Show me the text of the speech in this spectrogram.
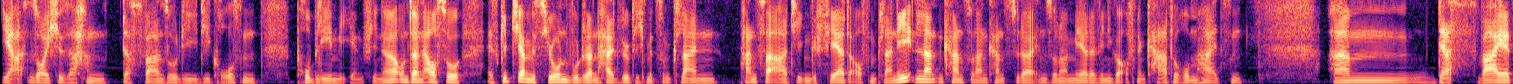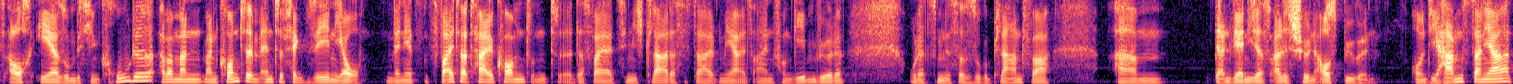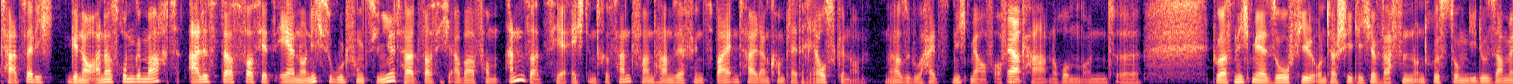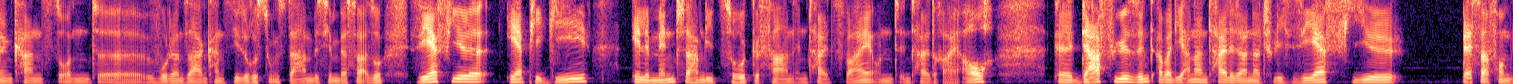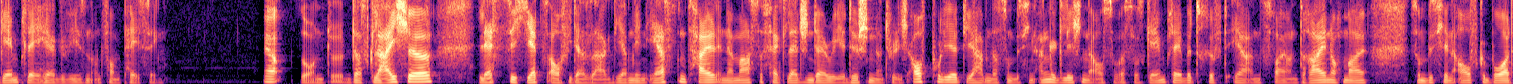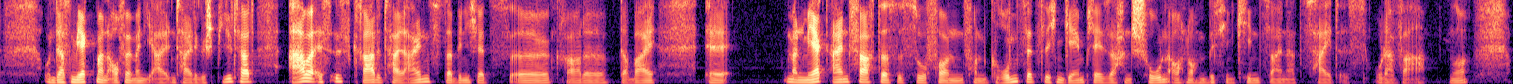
ja, solche Sachen, das waren so die, die großen Probleme irgendwie. Ne? Und dann auch so, es gibt ja Missionen, wo du dann halt wirklich mit so einem kleinen panzerartigen Gefährt auf dem Planeten landen kannst und dann kannst du da in so einer mehr oder weniger offenen Karte rumheizen. Ähm, das war jetzt auch eher so ein bisschen krude, aber man, man konnte im Endeffekt sehen, ja, wenn jetzt ein zweiter Teil kommt, und äh, das war ja ziemlich klar, dass es da halt mehr als einen von geben würde, oder zumindest, dass es so geplant war, ähm, dann werden die das alles schön ausbügeln. Und die haben es dann ja tatsächlich genau andersrum gemacht. Alles das, was jetzt eher noch nicht so gut funktioniert hat, was ich aber vom Ansatz her echt interessant fand, haben sie ja für den zweiten Teil dann komplett rausgenommen. Ne, also du heizt nicht mehr auf offenen ja. Karten rum und äh, du hast nicht mehr so viel unterschiedliche Waffen und Rüstungen, die du sammeln kannst und äh, wo du dann sagen kannst, diese Rüstung ist da ein bisschen besser. Also sehr viele RPG- Elemente haben die zurückgefahren in Teil 2 und in Teil 3 auch. Äh, dafür sind aber die anderen Teile dann natürlich sehr viel besser vom Gameplay her gewesen und vom Pacing. Ja. So, und äh, das Gleiche lässt sich jetzt auch wieder sagen. Die haben den ersten Teil in der Mass Effect Legendary Edition natürlich aufpoliert. Die haben das so ein bisschen angeglichen, auch so was das Gameplay betrifft, eher an 2 und 3 nochmal so ein bisschen aufgebohrt. Und das merkt man auch, wenn man die alten Teile gespielt hat. Aber es ist gerade Teil 1, da bin ich jetzt äh, gerade dabei. Äh, man merkt einfach, dass es so von, von grundsätzlichen Gameplay-Sachen schon auch noch ein bisschen Kind seiner Zeit ist oder war. Ne?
